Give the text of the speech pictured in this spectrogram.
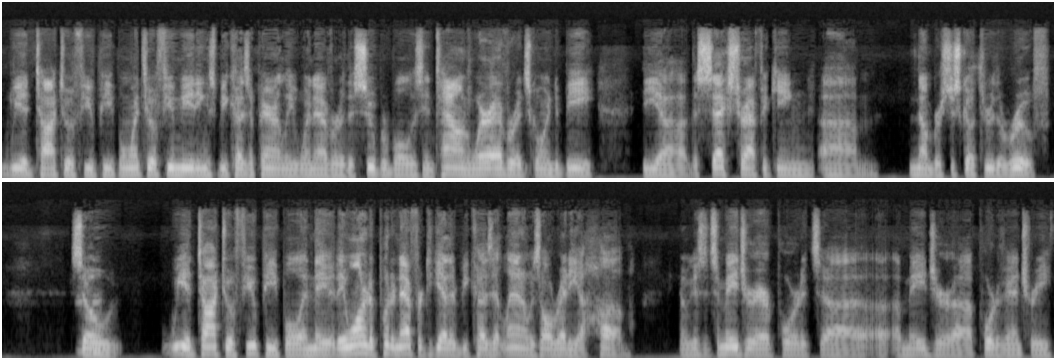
we had talked to a few people, went to a few meetings because apparently whenever the Super Bowl is in town, wherever it's going to be, the uh, the sex trafficking um, numbers just go through the roof. So mm-hmm we had talked to a few people and they, they wanted to put an effort together because Atlanta was already a hub, you know, because it's a major airport, it's a, a major uh, port of entry.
